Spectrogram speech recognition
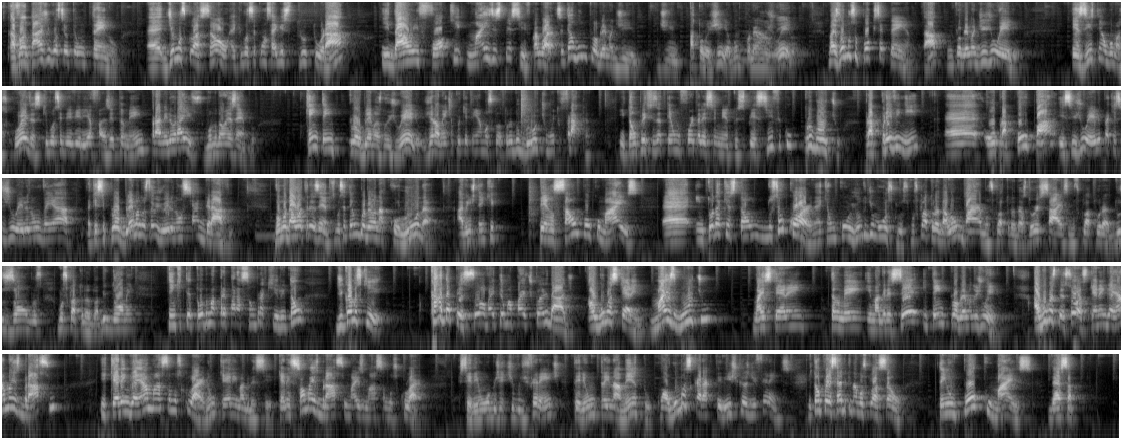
a vantagem de você ter um treino é, de musculação é que você consegue estruturar e dar um enfoque mais específico. Agora, você tem algum problema de, de patologia, algum problema Não, no joelho? Mas vamos supor que você tenha, tá? Um problema de joelho. Existem algumas coisas que você deveria fazer também para melhorar isso. Vamos dar um exemplo. Quem tem problemas no joelho, geralmente é porque tem a musculatura do glúteo muito fraca. Então precisa ter um fortalecimento específico para o glúteo, para prevenir é, ou para poupar esse joelho, para que esse joelho não venha, para que esse problema no seu joelho não se agrave. Vamos dar outro exemplo. Se você tem um problema na coluna, a gente tem que pensar um pouco mais é, em toda a questão do seu core, né, que é um conjunto de músculos, musculatura da lombar, musculatura das dorsais, musculatura dos ombros, musculatura do abdômen, tem que ter toda uma preparação para aquilo. Então, digamos que cada pessoa vai ter uma particularidade. Algumas querem mais glúteo, mas querem também emagrecer e tem problema no joelho. Algumas pessoas querem ganhar mais braço, e querem ganhar massa muscular, não querem emagrecer, querem só mais braço, mais massa muscular. Seria um objetivo diferente, teria um treinamento com algumas características diferentes. Então percebe que na musculação tem um pouco mais dessa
